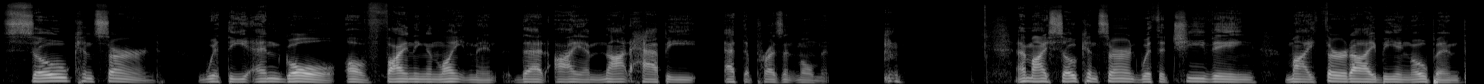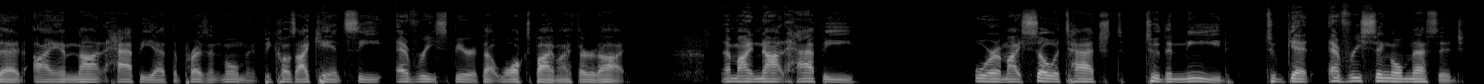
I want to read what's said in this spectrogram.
so concerned with the end goal of finding enlightenment that I am not happy at the present moment? Am I so concerned with achieving my third eye being open that I am not happy at the present moment because I can't see every spirit that walks by my third eye? Am I not happy or am I so attached to the need to get every single message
